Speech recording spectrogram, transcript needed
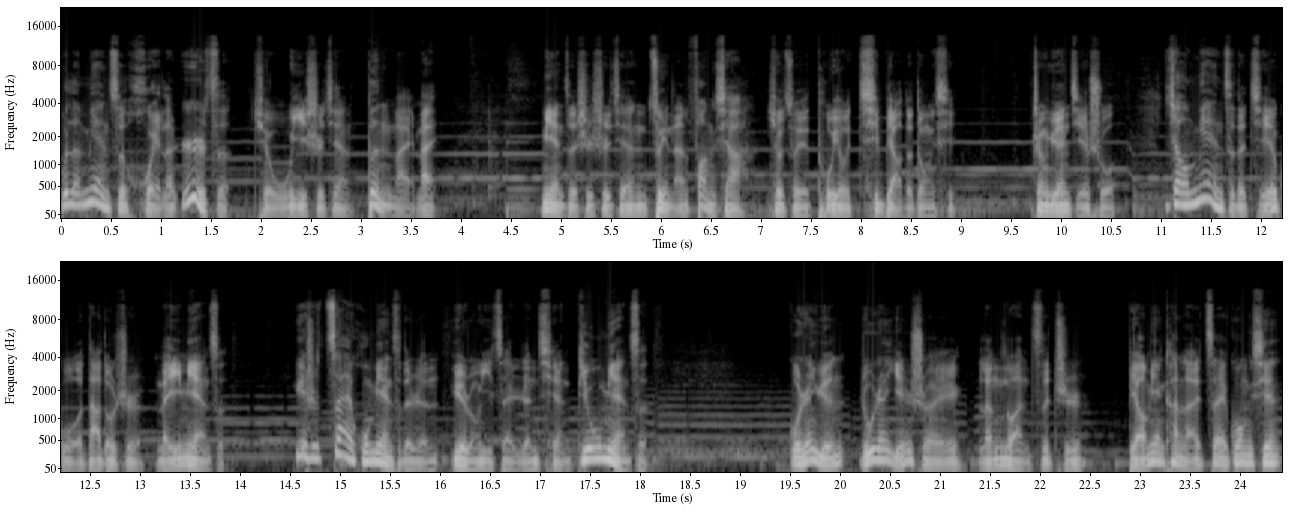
为了面子毁了日子。却无疑是件笨买卖。面子是世间最难放下又最徒有其表的东西。郑渊洁说：“要面子的结果大都是没面子。越是在乎面子的人，越容易在人前丢面子。”古人云：“如人饮水，冷暖自知。”表面看来再光鲜，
